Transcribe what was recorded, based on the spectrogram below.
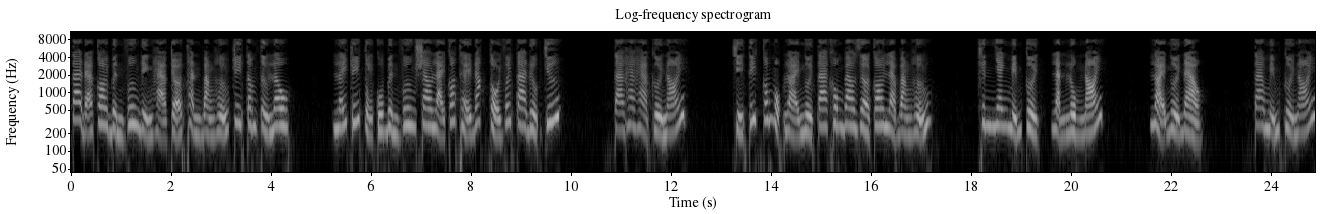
Ta đã coi Bình Vương Điện Hạ trở thành bằng hữu tri tâm từ lâu. Lấy trí tuệ của Bình Vương sao lại có thể đắc tội với ta được chứ? Ta ha hà cười nói. Chỉ tiếc có một loại người ta không bao giờ coi là bằng hữu. kinh Nhan mỉm cười, lạnh lùng nói. Loại người nào? Ta mỉm cười nói.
